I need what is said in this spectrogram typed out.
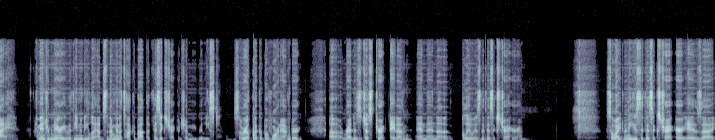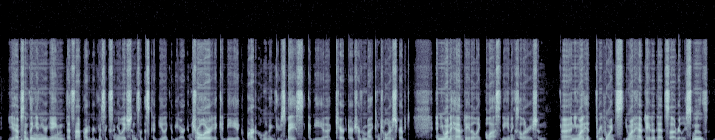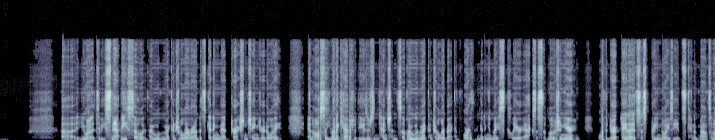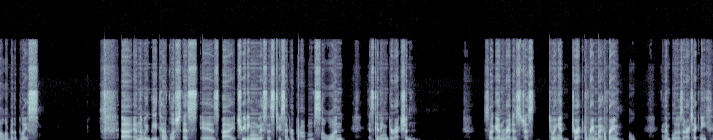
Hi, I'm Andrew Maneri with Unity Labs, and I'm going to talk about the physics tracker gem we released. So real quick, a before and after. Uh, red is just direct data, and then uh, blue is the physics tracker. So why you want to use the physics tracker is uh, you have something in your game that's not part of your physics simulation. So this could be like a VR controller. It could be a particle moving through space. It could be a character driven by a controller script. And you want to have data like velocity and acceleration. Uh, and you want to hit three points. You want to have data that's uh, really smooth, uh, you want it to be snappy, so if I'm moving my controller around, it's getting that direction change right away. And also you want to capture the user's intention. So if I'm moving my controller back and forth, I'm getting a nice clear axis of motion here. With the direct data, it's just pretty noisy. It's kind of bouncing all over the place. Uh, and the way we accomplish this is by treating this as two separate problems. So one is getting direction. So again, red is just doing it direct frame by frame, and then blue is our technique.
